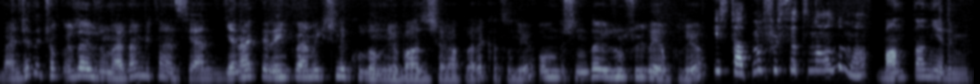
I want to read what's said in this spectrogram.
Bence de çok özel üzümlerden bir tanesi. Yani genellikle renk vermek için de kullanılıyor bazı şaraplara katılıyor. Onun dışında üzüm suyu da yapılıyor. Hiç tatma fırsatın oldu mu? Banttan yedim.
